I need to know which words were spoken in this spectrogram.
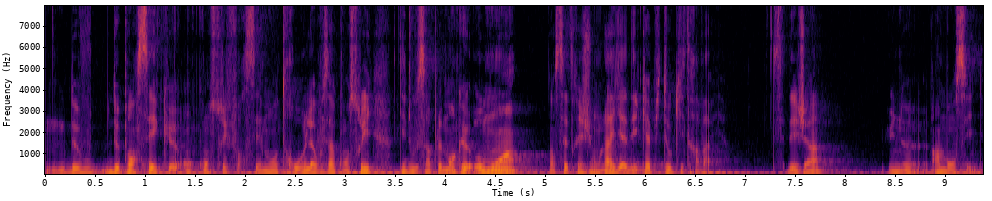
de, vous, de penser qu'on construit forcément trop là où ça construit. Dites-vous simplement qu'au moins, dans cette région-là, il y a des capitaux qui travaillent. C'est déjà un bon signe.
